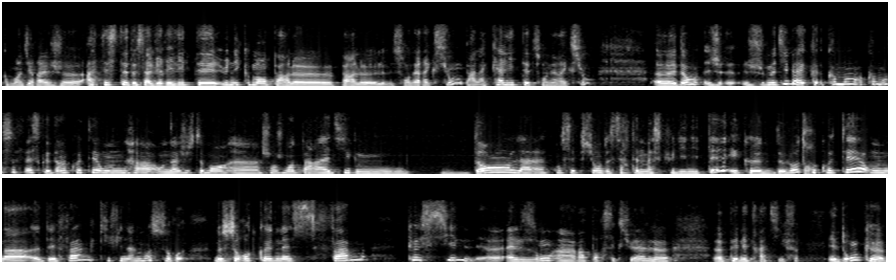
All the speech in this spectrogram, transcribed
comment dirais-je, attester de sa virilité uniquement par, le, par le, son érection, par la qualité de son érection. donc, je, me dis, ben, comment, comment se fait-ce que d'un côté, on a, on a justement un changement de paradigme dans la conception de certaines masculinités et que de l'autre côté, on a des femmes qui finalement ne se reconnaissent femmes que si euh, elles ont un rapport sexuel euh, pénétratif. Et donc, euh,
